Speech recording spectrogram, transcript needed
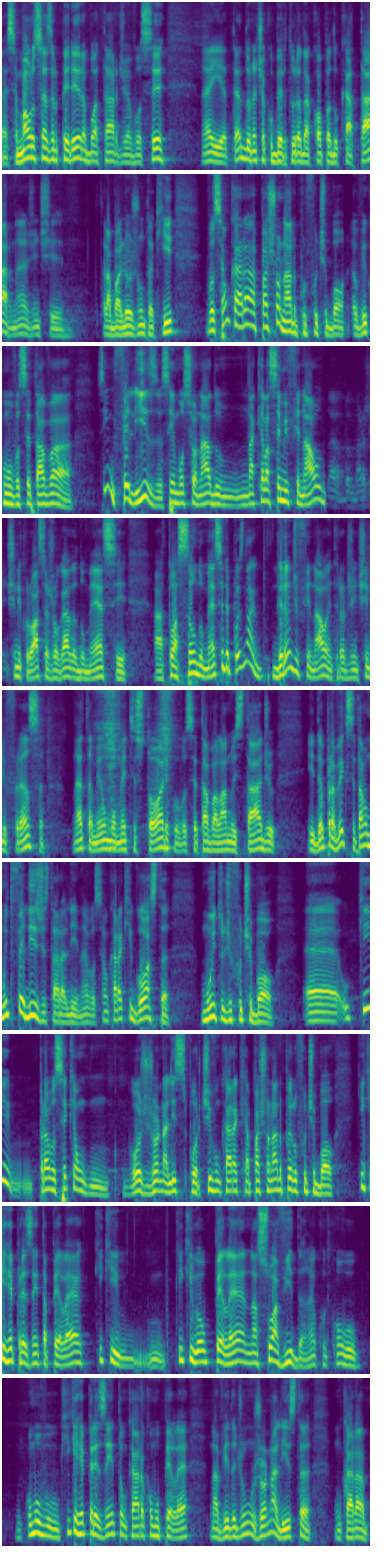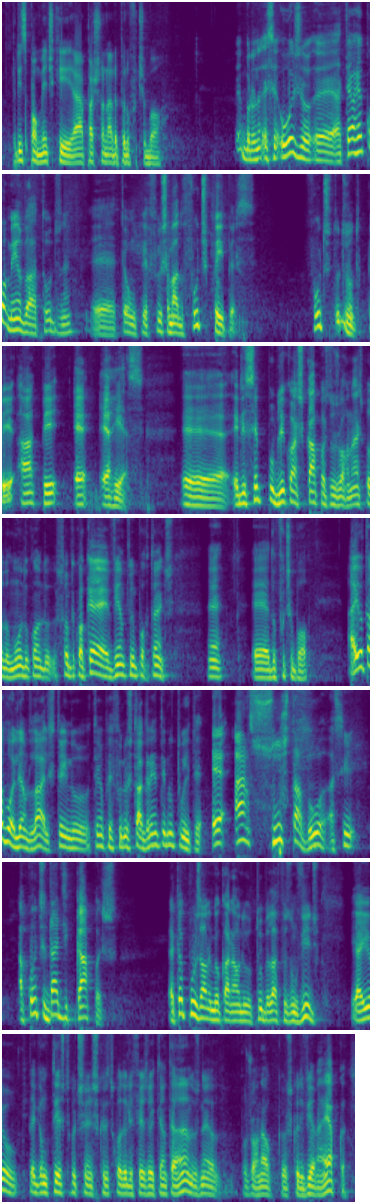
É, Mauro César Pereira, boa tarde a você. Né, e até durante a cobertura da Copa do Catar, né, a gente trabalhou junto aqui. Você é um cara apaixonado por futebol. Eu vi como você estava assim, feliz, assim, emocionado naquela semifinal da Argentina e Croácia, a jogada do Messi, a atuação do Messi, e depois na grande final entre Argentina e França, né, também um momento histórico. Você estava lá no estádio e deu para ver que você estava muito feliz de estar ali. Né? Você é um cara que gosta muito de futebol. É, o que, para você que é um hoje jornalista esportivo, um cara que é apaixonado pelo futebol, o que, que representa Pelé? O que, que, que, que é o Pelé na sua vida? Né? Como, como, o que, que representa um cara como Pelé na vida de um jornalista, um cara principalmente que é apaixonado pelo futebol? Bruno, assim, hoje é, até eu recomendo a todos, né? É, ter um perfil chamado Foot Papers. Foot, tudo junto, P-A-P-E-R-S é, eles sempre publicam as capas dos jornais pelo mundo quando, sobre qualquer evento importante né, é, do futebol. Aí eu estava olhando lá, eles têm, têm um perfil no Instagram e tem no Twitter. É assustador, assim, a quantidade de capas. Até eu pus lá no meu canal no YouTube, lá fiz um vídeo, e aí eu peguei um texto que eu tinha escrito quando ele fez 80 anos, né, para o jornal que eu escrevia na época,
